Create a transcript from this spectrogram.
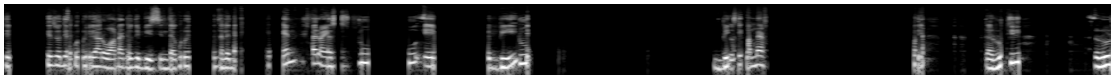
থেকে যদি করি আর ওয়ানটাকে যদি বি চিন্তা করি তাহলে দেখেন minus two A B two B আমরা রুট থ্রি রুট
